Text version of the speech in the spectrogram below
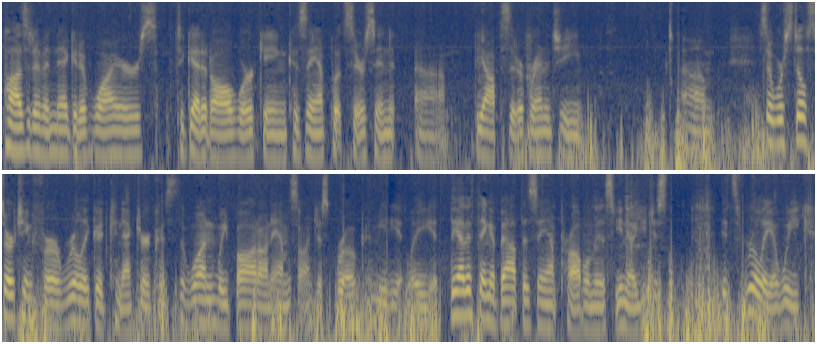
positive and negative wires to get it all working because ZAMP puts theirs in uh, the opposite of Renogy. Um, so we're still searching for a really good connector because the one we bought on Amazon just broke immediately. The other thing about the ZAMP problem is, you know, you just, it's really a weak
